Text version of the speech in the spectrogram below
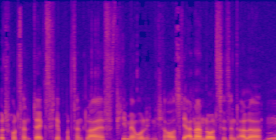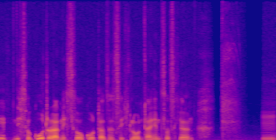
5% Dex, 4% Life, viel mehr hole ich nicht raus. Die anderen Nodes, die sind alle hm, nicht so gut oder nicht so gut, dass es sich lohnt, dahin zu skillen. Hm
